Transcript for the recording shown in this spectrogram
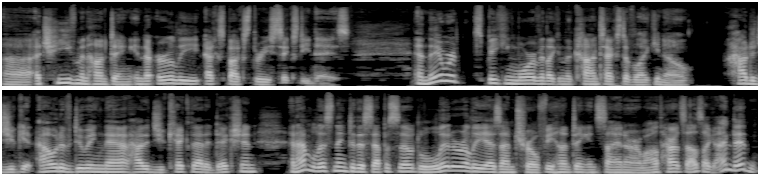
uh, achievement hunting in the early Xbox 360 days, and they were speaking more of it like in the context of like you know how did you get out of doing that? How did you kick that addiction? And I'm listening to this episode literally as I'm trophy hunting in Sayonara Wild Hearts. I was like, I didn't.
